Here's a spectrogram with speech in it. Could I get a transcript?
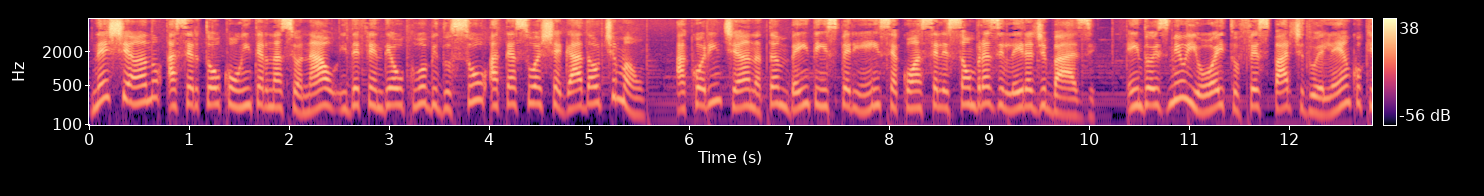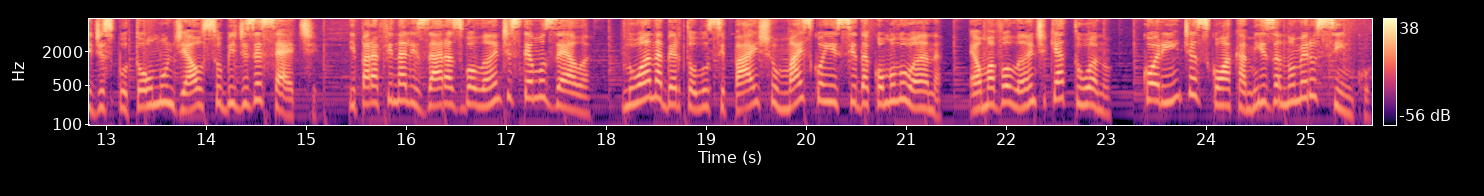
Neste ano, acertou com o Internacional e defendeu o Clube do Sul até sua chegada ao Timão. A corintiana também tem experiência com a seleção brasileira de base. Em 2008 fez parte do elenco que disputou o Mundial Sub-17. E para finalizar as volantes temos ela, Luana Bertolucci Paixo, mais conhecida como Luana, é uma volante que atua no Corinthians com a camisa número 5.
